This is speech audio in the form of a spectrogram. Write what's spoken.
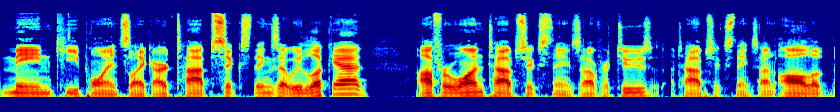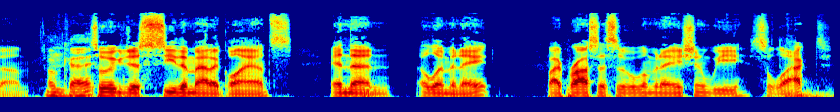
main key points, like our top six things that we look at. Offer one, top six things. Offer two, top six things on all of them. Okay. So we can just see them at a glance and then eliminate. By process of elimination, we select,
